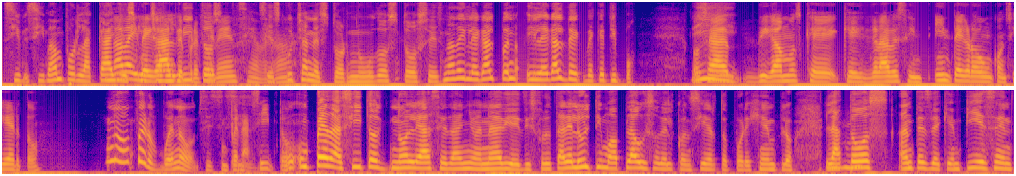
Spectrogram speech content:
si, van por la calle, nada ilegal gritos, de preferencia, si escuchan estornudos, toses, nada ilegal, bueno, ilegal de, qué tipo. O sea, digamos que, que grabes íntegro un concierto. No, pero bueno, un pedacito. Un pedacito no le hace daño a nadie. Disfrutar el último aplauso del concierto, por ejemplo, la tos antes de que empiecen,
